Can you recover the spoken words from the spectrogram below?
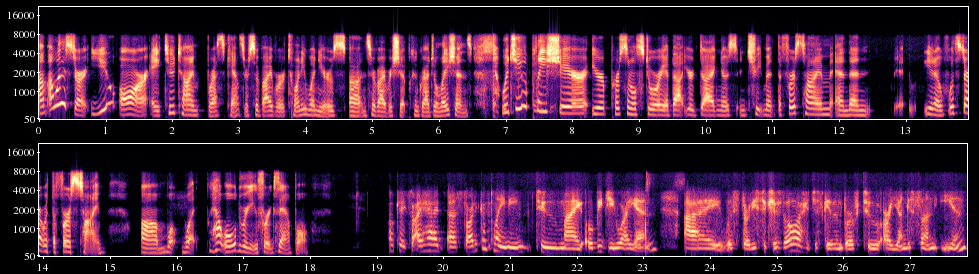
Um, I want to start. You are a two time breast cancer survivor, 21 years uh, in survivorship. Congratulations. Would you please share your personal story about your diagnosis and treatment the first time, and then, you know, let's start with the first time um, what what how old were you for example? Okay so i had uh, started complaining to my obgyn i was 36 years old. I had just given birth to our youngest son ian.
